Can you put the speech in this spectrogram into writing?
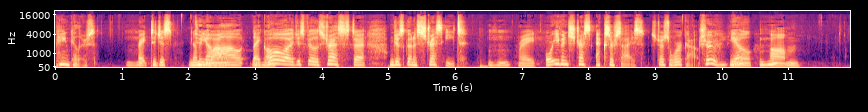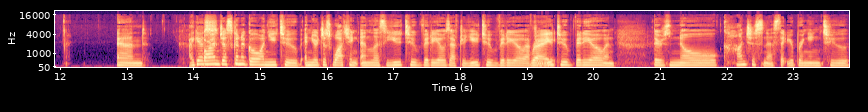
painkillers mm-hmm. right? To just numb To you numb out, out. like mm-hmm. oh i just feel stressed. Uh, i'm just gonna stress eat right? Or even stress exercise stress workout True, you yeah. know? Um and i guess Or I'm just going to go on YouTube and you're just watching endless YouTube videos after YouTube video after Right. YouTube video. And there's no consciousness that you're bringing to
